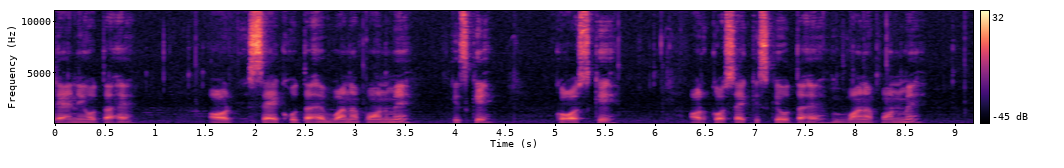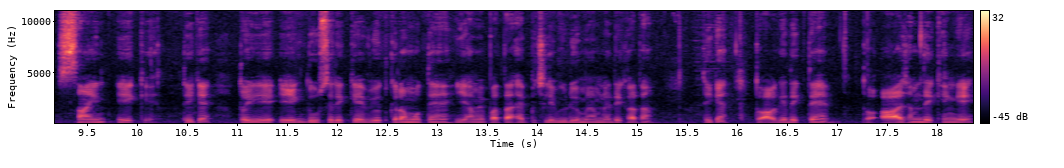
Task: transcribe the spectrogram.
टेन ए होता है और सेक होता है वन अपॉन में किसके? कॉस के। और कॉसेक किसके होता है? वन अपॉन में साइन ए के ठीक है? तो ये एक दूसरे के व्युतक्रम होते हैं। ये हमें पता है। पिछली वीडियो में हमने देखा था। ठीक है? तो आगे देखते हैं। तो आज हम देखेंगे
